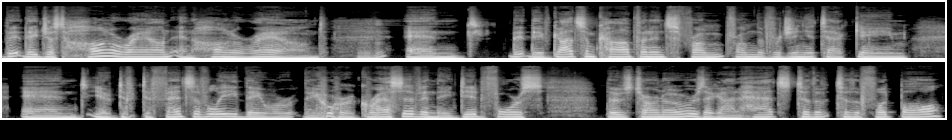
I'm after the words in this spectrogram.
they they just hung around and hung around, mm-hmm. and they, they've got some confidence from from the Virginia Tech game, and you know, de- defensively they were they were aggressive and they did force those turnovers. They got hats to the to the football.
